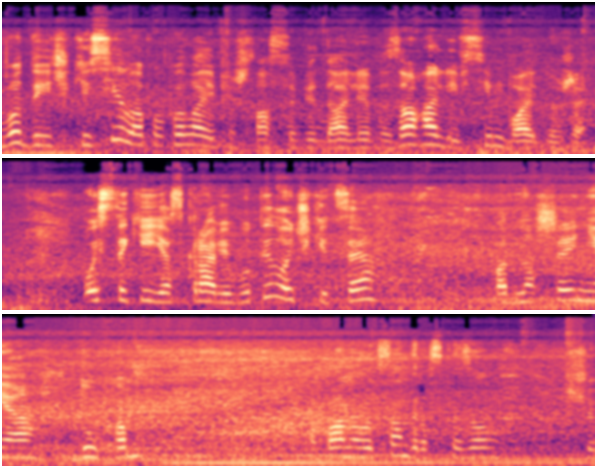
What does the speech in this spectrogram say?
водички. Сіла, попила і пішла собі далі. Взагалі всім байдуже. Ось такі яскраві бутилочки це підношення духом. А пан Олександр сказав, що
